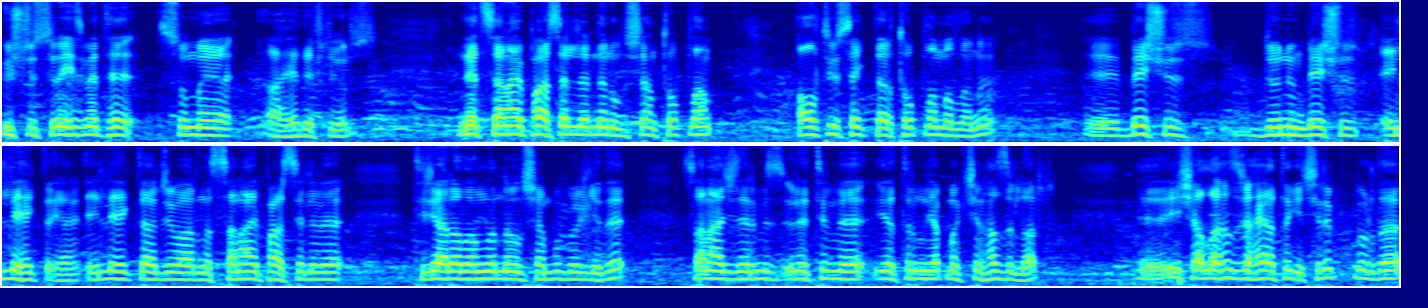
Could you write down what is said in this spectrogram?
üçlüsüne hizmete sunmaya hedefliyoruz. Net sanayi parsellerinden oluşan toplam 600 hektar toplam alanı e, 500 dönüm 550 hektar yani 50 hektar civarında sanayi parseli ve ticari alanlarından oluşan bu bölgede sanayicilerimiz üretim ve yatırım yapmak için hazırlar. Ee, İnşallah hızlıca hayata geçirip burada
